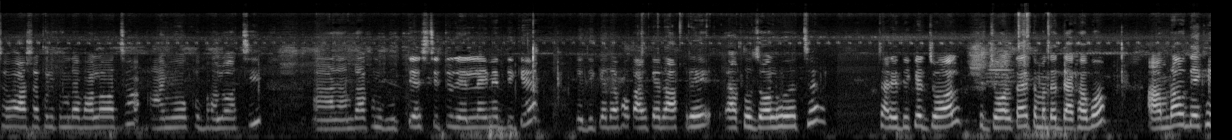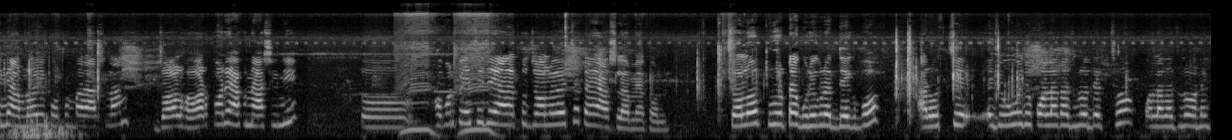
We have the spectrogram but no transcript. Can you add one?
আছো? আশা করি তোমরা ভালো আছো। আমিও খুব ভালো আছি। আর আমরা এখন ঘুরতে এসেছি একটু রেল লাইনের দিকে। এদিকে দেখো কালকে রাত্রে এত জল হয়েছে, চারিদিকে জল। জলটাই তোমাদের দেখাবো। আমরাও দেখিনি, আমরাও এই প্রথমবার আসলাম। জল হওয়ার পরে এখন আসিনি। তো খবর পেয়েছি যে এত জল হয়েছে, তাই আসলাম এখন। চলো পুরোটা ঘুরে ঘুরে দেখব। আর হচ্ছে এই যে ওই যে কলা গাছগুলো দেখছ? কলা গাছগুলো অনেক,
